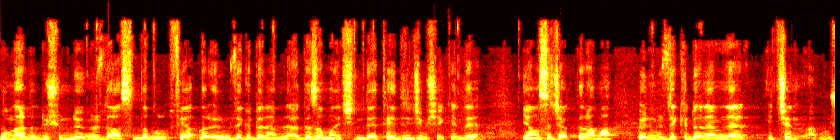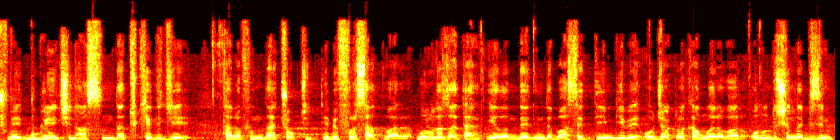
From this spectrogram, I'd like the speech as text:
Bunları da düşündüğümüzde aslında bu fiyatlar önümüzdeki dönemlerde zaman içinde tedrici bir şekilde yansıyacaktır ama önümüzdeki dönemler için ve bugün için aslında tüketici tarafında çok ciddi bir fırsat var. Bunu da zaten yılın dediğimde bahsettiğim gibi Ocak rakamları var. Onun dışında bizim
